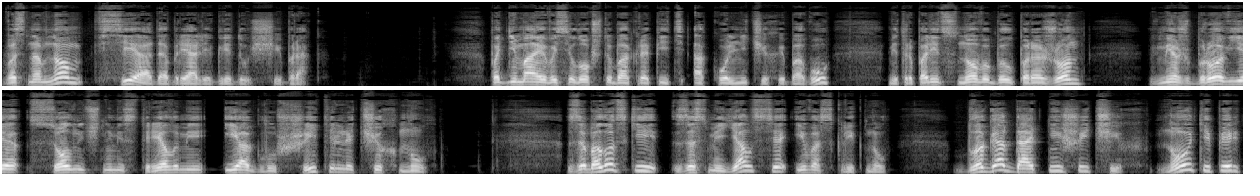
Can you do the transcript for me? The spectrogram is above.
В основном все одобряли грядущий брак. Поднимая Василок, чтобы окропить окольничих и баву, митрополит снова был поражен в межбровье солнечными стрелами и оглушительно чихнул. Заболоцкий засмеялся и воскликнул. Благодатнейший чих! Ну, теперь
